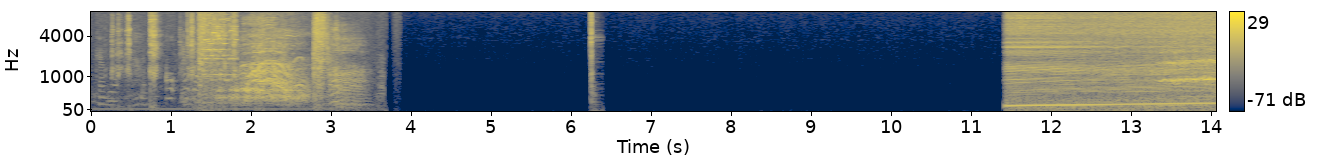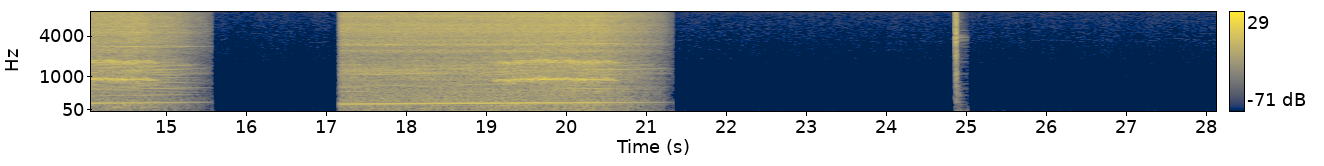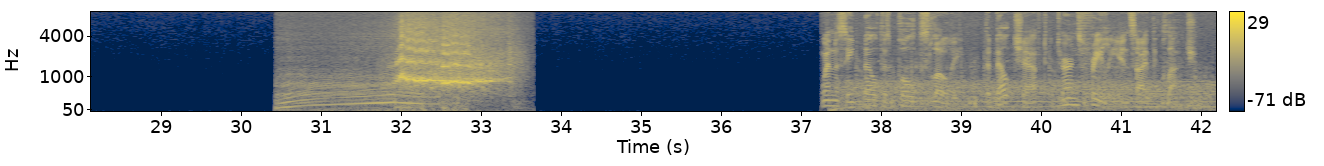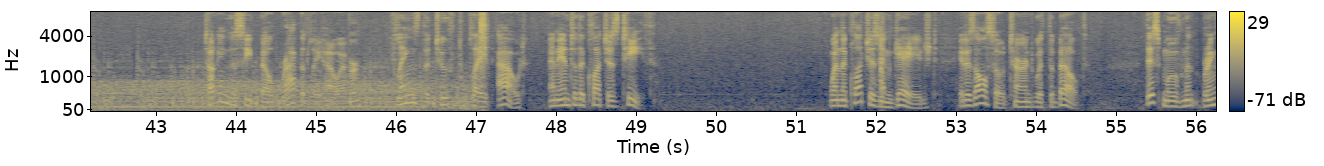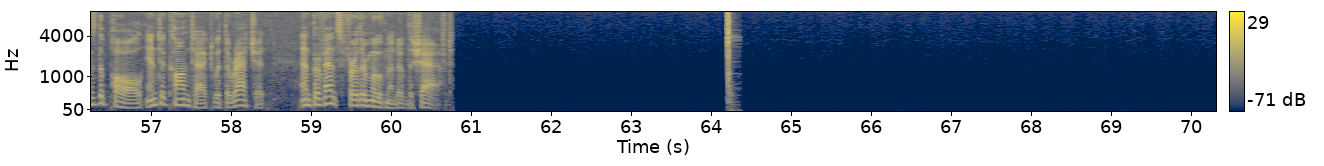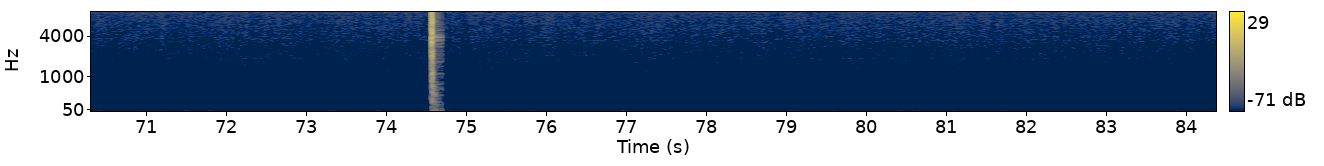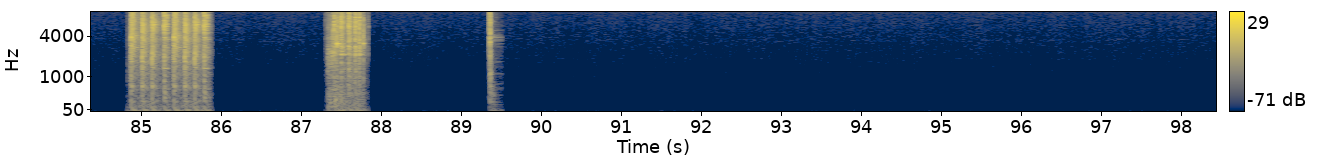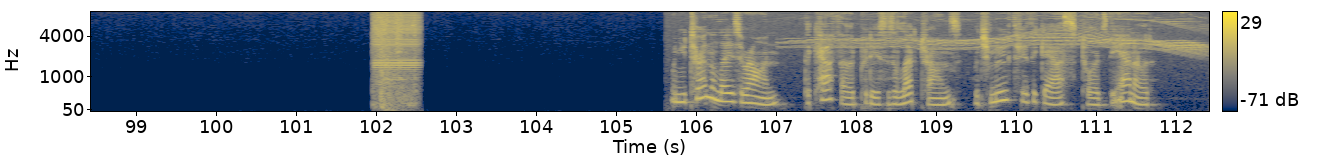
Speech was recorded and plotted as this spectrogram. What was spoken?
second. Yeah. When the seat belt is pulled slowly, the belt shaft turns freely inside the clutch. Tugging the seat belt rapidly, however, flings the toothed plate out and into the clutch's teeth. When the clutch is engaged, it is also turned with the belt. This movement brings the pawl into contact with the ratchet and prevents further movement of the shaft. When you turn the laser on, the cathode produces electrons which move through the gas towards the anode.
